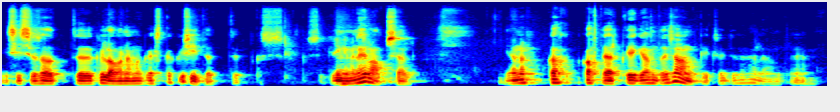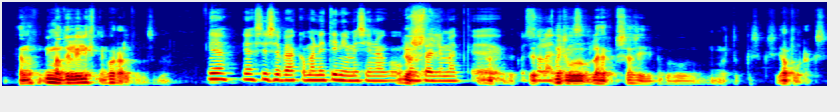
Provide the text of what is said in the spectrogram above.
ja siis sa saad äh, külavanema käest ka küsida, et, et kas, kas sihuke inimene elab seal. ja noh, kah kahte häält keegi anda ei saanud, kõik said ühe hääle anda ja, ja noh, niimoodi oli lihtne korraldada seda. Jah, jah, siis ei pea hakkama neid inimesi nagu Just. kontrollima, et Jah, eh, kus et- oled. muidu läheb see asi nagu natukeseks jaburaks.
